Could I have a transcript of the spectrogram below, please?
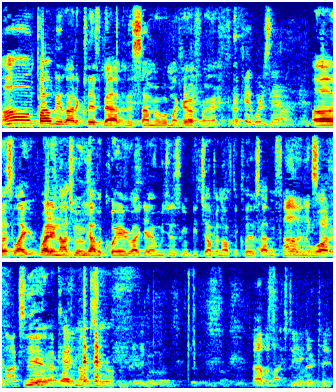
Um, probably a lot of cliff diving this summer with my girlfriend. Okay, where's that? Uh, it's like right in Knoxville. We have a quarry right there, and we just gonna be jumping off the cliffs, having fun Oh, in like the water. Knoxville? Yeah, Okay. right in Knoxville. I would like to go there too.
